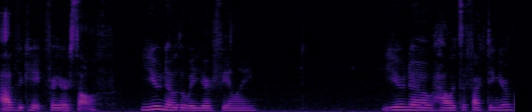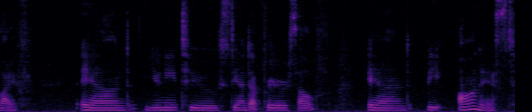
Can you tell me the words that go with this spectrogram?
advocate for yourself. You know the way you're feeling. You know how it's affecting your life and you need to stand up for yourself and be honest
